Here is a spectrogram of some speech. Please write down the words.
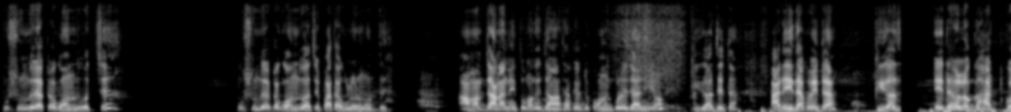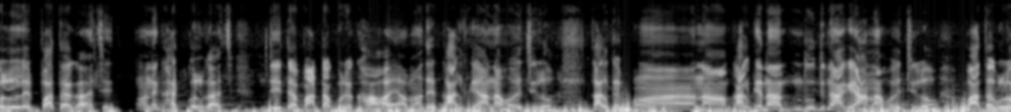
খুব সুন্দর একটা গন্ধ হচ্ছে। খুব সুন্দর একটা গন্ধ আছে পাতাগুলোর মধ্যে। আমার জানা নেই, তোমাদের জানা থাকলে একটু কমেন্ট করে জানিও কি গাছ এটা। আর এই দেখো এটা, কী গাছ? এটা হলো ঘাটকলের পাতা গাছ মানে ঘাটকল গাছ, যেটা বাটা করে খাওয়া হয়। আমাদের কালকে আনা হয়েছিল, কালকে না কালকে না, দুদিন আগে আনা হয়েছিল। পাতাগুলো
